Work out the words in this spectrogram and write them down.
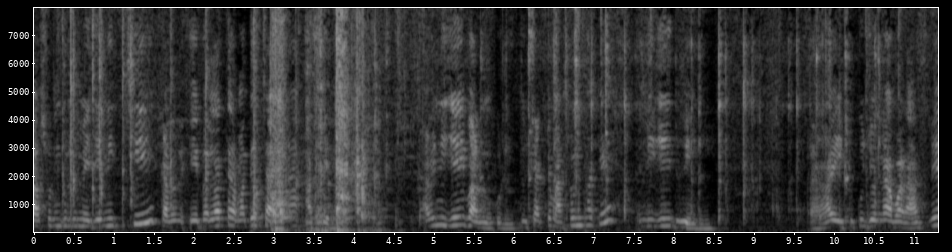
বাসনগুলো মেজে নিচ্ছি, কারণ এ বেলাতে আমাদের চায়না আসে না। আমি নিজেই বারণ করি, দু চারটে বাসন থাকে, নিজেই ধুয়ে নিই। আর এইটুকুর জন্য আবার আসবে।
